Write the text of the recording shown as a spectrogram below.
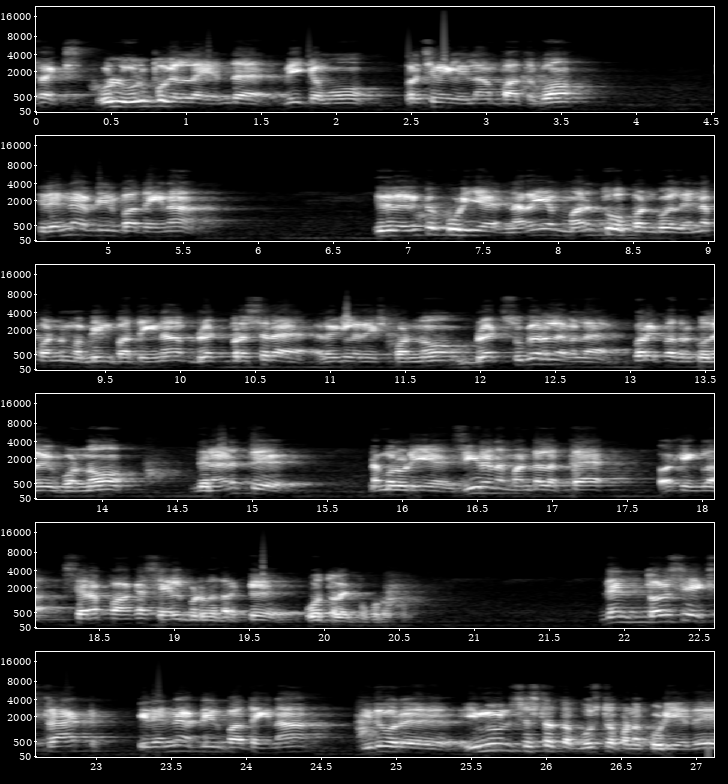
எஃபெக்ட்ஸ் உள் உறுப்புகள்ல எந்த வீக்கமோ பிரச்சனைகள் எல்லாம் பார்த்துக்கும் இது என்ன அப்படின்னு பாத்தீங்கன்னா இதுல இருக்கக்கூடிய நிறைய மருத்துவ பண்புகள் என்ன பண்ணும் அப்படின்னு பாத்தீங்கன்னா பிளட் பிரஷரை ரெகுலரைஸ் பண்ணும் பிளட் சுகர் லெவலை குறைப்பதற்கு உதவி பண்ணும். இதன் அடுத்து நம்மளுடைய ஜீரண மண்டலத்தை ஓகேங்களா சிறப்பாக செயல்படுவதற்கு ஒத்துழைப்பு கொடுக்கும். தென் துளசி எக்ஸ்ட்ராக்ட் இது என்ன அப்படின்னு பாத்தீங்கன்னா இது ஒரு இம்யூன் சிஸ்டத்தை பூஸ்ட் பண்ணக்கூடியது.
